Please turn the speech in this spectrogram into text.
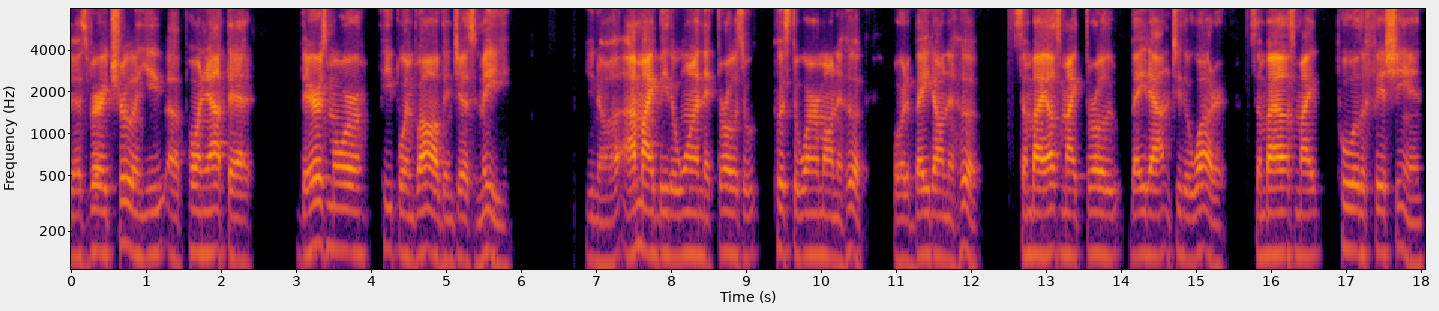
That's very true. And you uh, pointed out that there's more people involved than just me. You know, I might be the one that throws, puts the worm on the hook or the bait on the hook. Somebody else might throw the bait out into the water. Somebody else might pull the fish in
